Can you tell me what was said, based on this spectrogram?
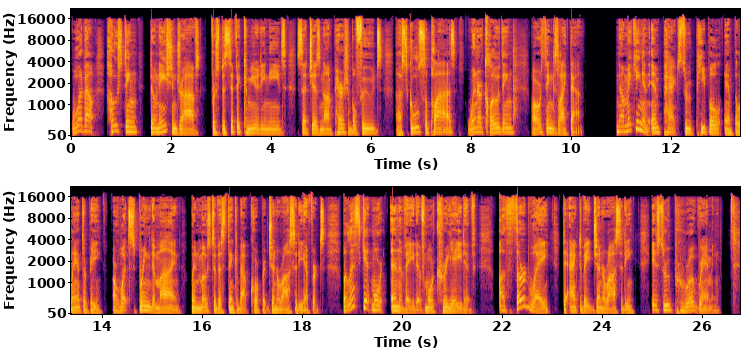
What about hosting donation drives for specific community needs, such as non perishable foods, uh, school supplies, winter clothing, or things like that? Now, making an impact through people and philanthropy are what spring to mind when most of us think about corporate generosity efforts. But let's get more innovative, more creative. A third way to activate generosity is through programming.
